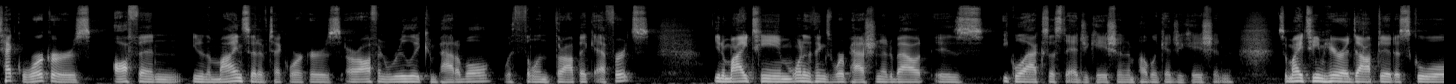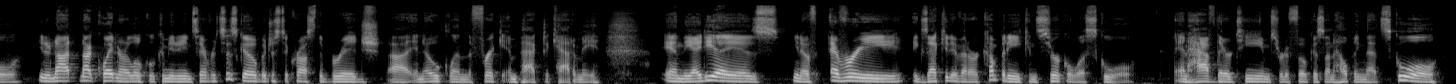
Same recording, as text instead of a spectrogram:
tech workers often, you know, the mindset of tech workers are often really compatible with philanthropic efforts. You know, my team, one of the things we're passionate about is equal access to education and public education. So my team here adopted a school, you know, not not quite in our local community in San Francisco, but just across the bridge uh, in Oakland, the Frick Impact Academy. And the idea is, you know, if every executive at our company can circle a school and have their team sort of focus on helping that school,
